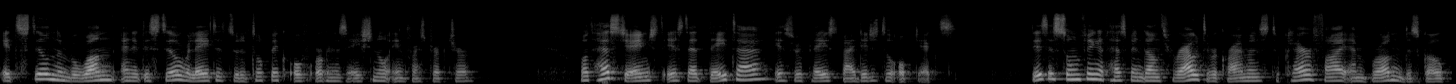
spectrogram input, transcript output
It's still number one and it is still related to the topic of organizational infrastructure. What has changed is that data is replaced by digital objects. This is something that has been done throughout the requirements to clarify and broaden the scope.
